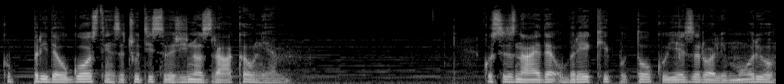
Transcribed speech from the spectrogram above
ko pride v gost in začuti svežino zraka v njem ko se znajde ob reki, potoku, jezeru ali morju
